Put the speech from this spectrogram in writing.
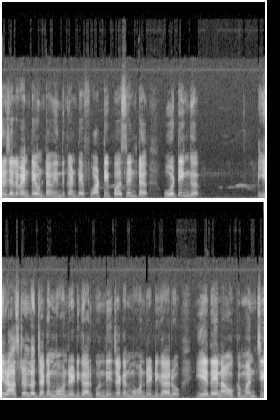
ప్రజల వెంటే ఉంటాం. ఎందుకంటే ఫార్టీ పర్సెంట్ ఓటింగ్ ఈ రాష్ట్రంలో జగన్మోహన్ రెడ్డి గారికి ఉంది. జగన్మోహన్ రెడ్డి గారు ఏదైనా ఒక మంచి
